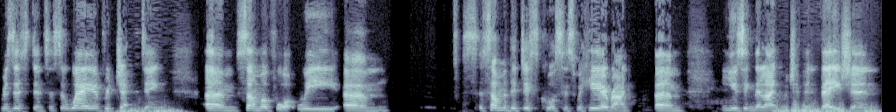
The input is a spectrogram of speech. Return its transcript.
resistance as a way of rejecting um, some of what we um, some of the discourses we hear around um, using the language of invasion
